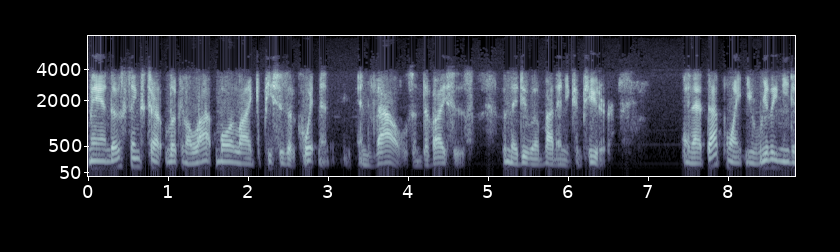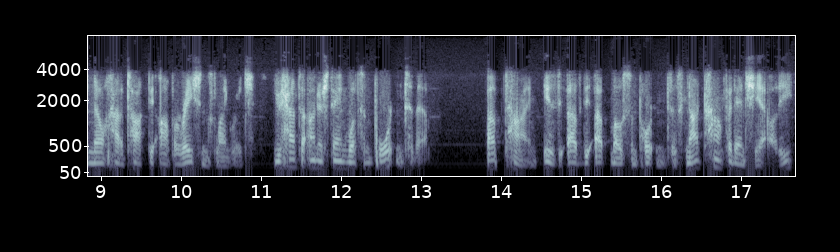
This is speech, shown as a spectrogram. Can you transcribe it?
man, those things start looking a lot more like pieces of equipment and valves and devices than they do about any computer. And at that point, you really need to know how to talk the operations language. You have to understand what's important to them. Uptime is of the utmost importance. It's not confidentiality.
